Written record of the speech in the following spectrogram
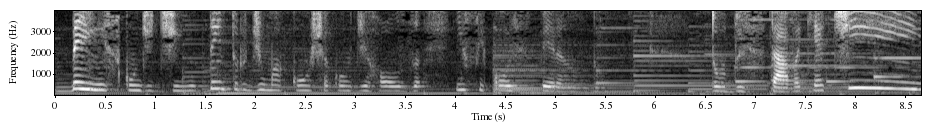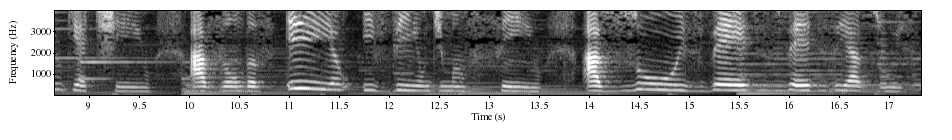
bem escondidinho dentro de uma concha cor-de-rosa e ficou esperando. Tudo estava quietinho, quietinho. As ondas iam e vinham de mansinho, azuis, verdes, verdes e azuis.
